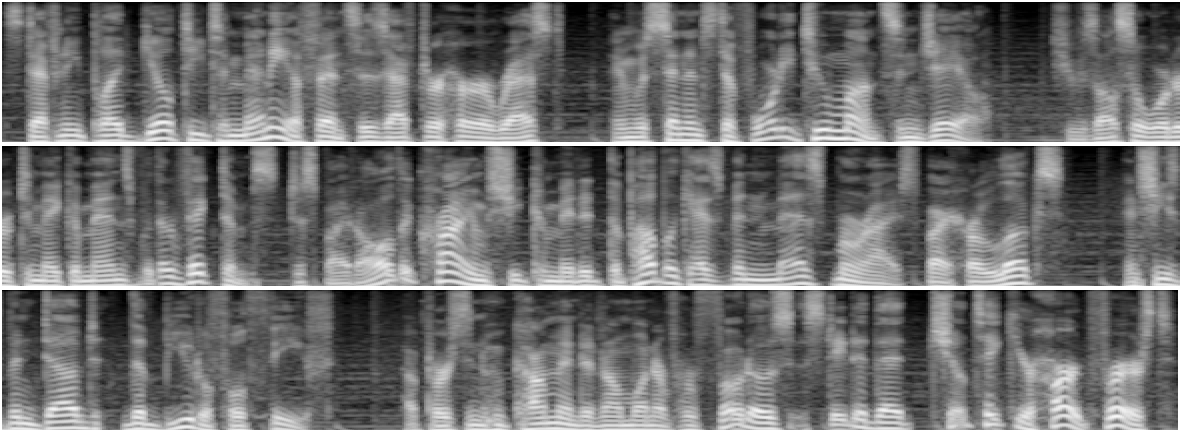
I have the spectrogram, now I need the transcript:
Stephanie pled guilty to many offenses after her arrest and was sentenced to 42 months in jail. She was also ordered to make amends with her victims. Despite all the crimes she committed, the public has been mesmerized by her looks and she's been dubbed the Beautiful Thief. A person who commented on one of her photos stated that she'll take your heart first,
